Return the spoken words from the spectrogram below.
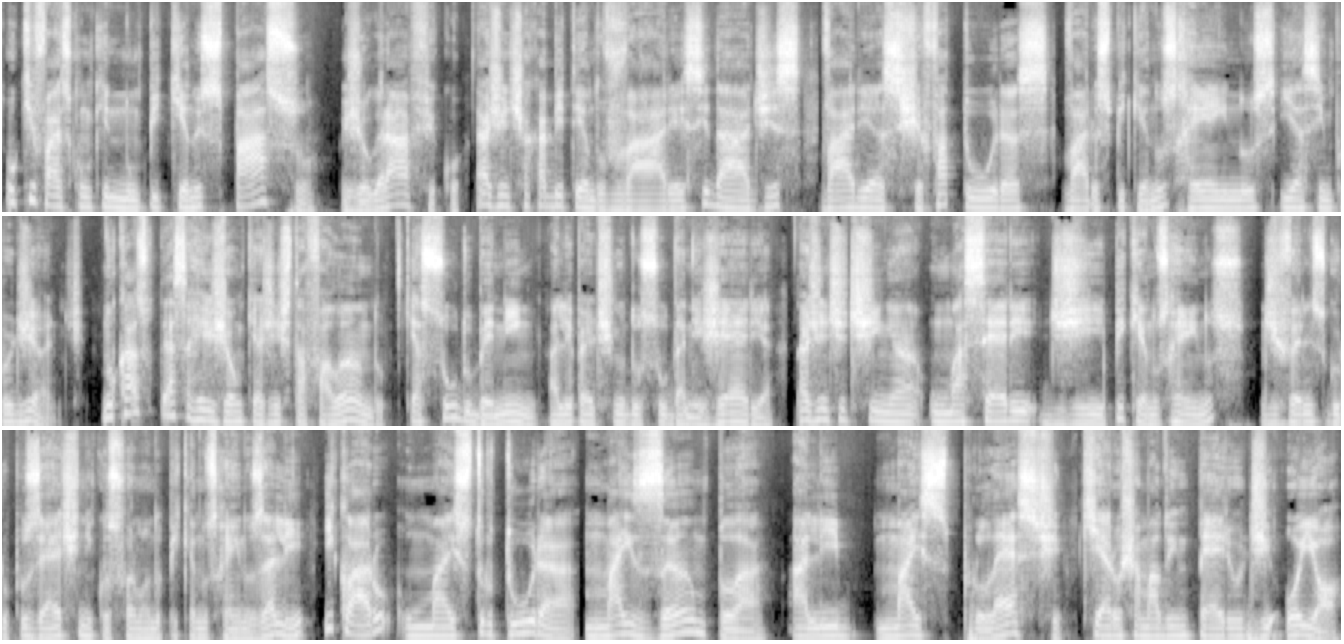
o que faz com que num pequeno espaço geográfico a gente acabe tendo várias cidades, várias chefaturas, vários pequenos reinos e assim por diante. No caso dessa região que a gente está falando, que é sul do Benin, ali pertinho do sul da Nigéria, a gente tinha uma série de pequenos reinos, diferentes grupos étnicos formando pequenos reinos ali. E claro, uma estrutura mais ampla ali mais pro leste, que era o chamado Império de Oió,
